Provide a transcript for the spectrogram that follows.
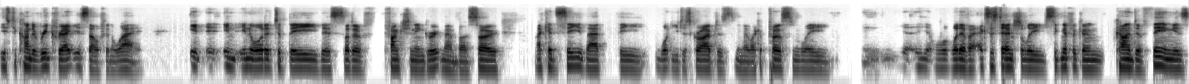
is to kind of recreate yourself in a way, in in in order to be this sort of functioning group member. So I could see that the what you described as you know like a personally whatever existentially significant kind of thing is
